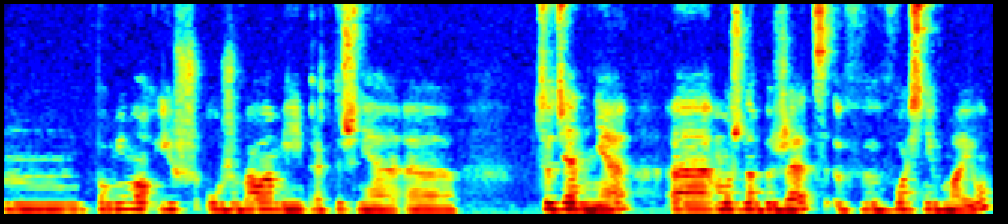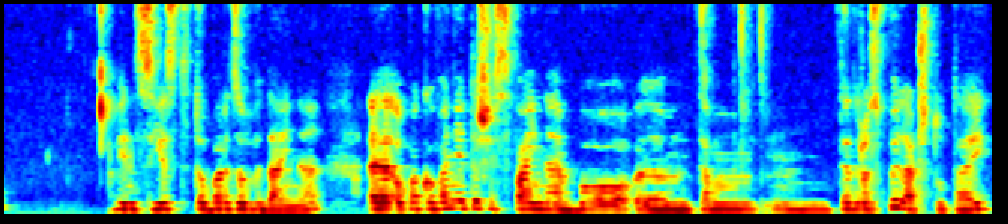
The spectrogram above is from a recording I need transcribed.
mm, pomimo iż używałam jej praktycznie codziennie, można by rzec, w, właśnie w maju więc jest to bardzo wydajne. E, opakowanie też jest fajne, bo tam ym, ten rozpylacz tutaj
